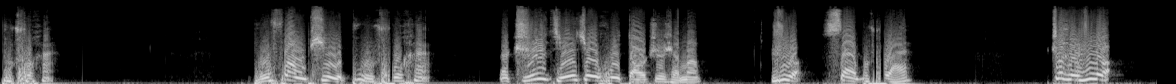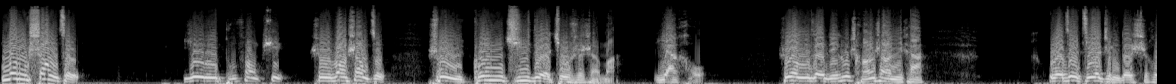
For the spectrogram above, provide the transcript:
不出汗。不放屁不出汗，那直接就会导致什么？热散不出来。这个热往上走，因为不放屁，所以往上走。所以攻击的就是什么咽喉，所以我们在临床上，你看我在接诊的时候，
